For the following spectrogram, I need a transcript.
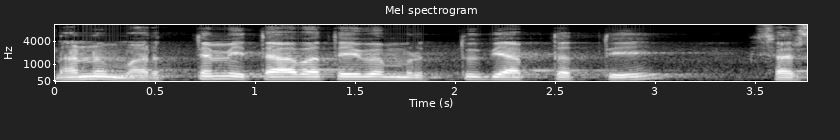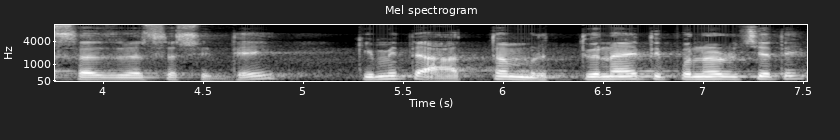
ननु मर्त्यम इतावत मृत्यु व्याप्तत्व सरस सिद्धे। किमित आत्म मृत्यु न पुनरुच्यते?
